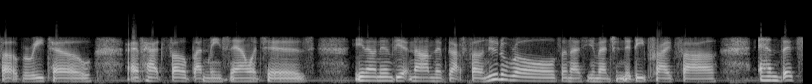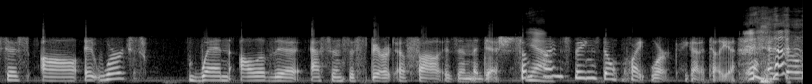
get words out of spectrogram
pho burrito. I've had pho banh mi sandwiches. You know, and in Vietnam, they've got pho noodle rolls, and as you mentioned, a deep fried pho. And it's just all it works when all of the essence, the spirit of pho is in the dish. Sometimes things don't quite work. I got to tell you. And so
